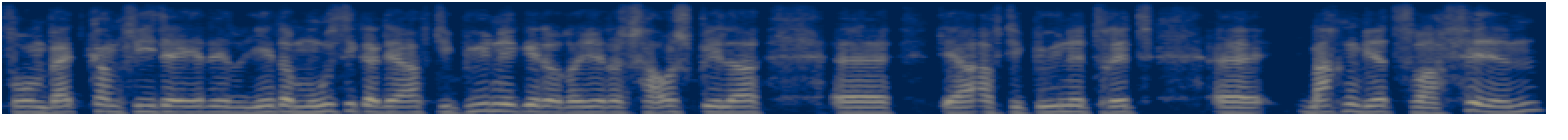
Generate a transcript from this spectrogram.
vom Wettkampf, wie der, jeder Musiker, der auf die Bühne geht oder jeder Schauspieler, äh, der auf die Bühne tritt, äh, machen wir zwar Film,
